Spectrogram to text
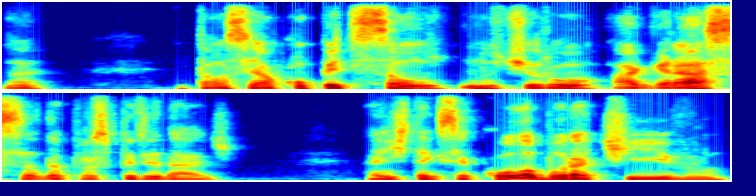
né? Então, assim, a competição nos tirou a graça da prosperidade. A gente tem que ser colaborativo,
